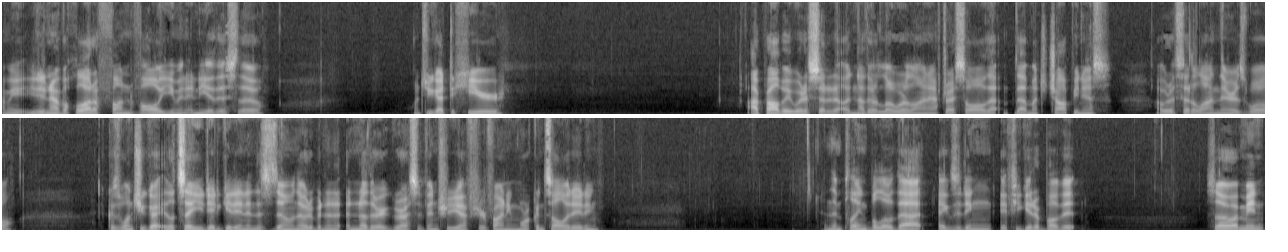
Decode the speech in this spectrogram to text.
I mean, you didn't have a whole lot of fun volume in any of this, though. Once you got to here, I probably would have set another lower line after I saw that that much choppiness. I would have set a line there as well. Because once you got, let's say you did get in in this zone, that would have been another aggressive entry after finding more consolidating. And then playing below that, exiting if you get above it. So, I mean,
